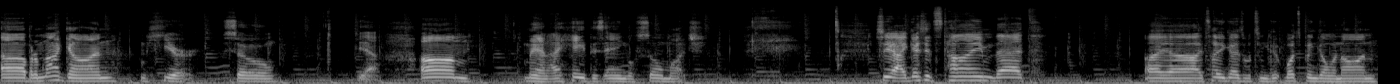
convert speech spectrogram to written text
Uh, but I'm not gone. I'm here. So, yeah. Um, man, I hate this angle so much. So yeah, I guess it's time that I, uh, I tell you guys what's been, what's been going on.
